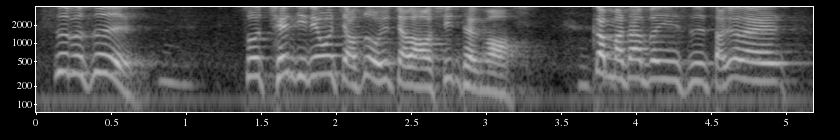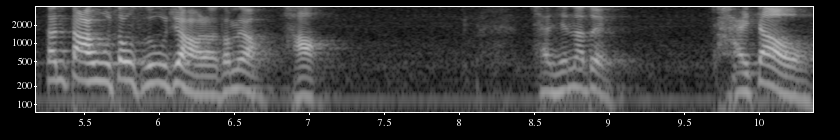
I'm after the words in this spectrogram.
是不是？说前几天我缴税，我就缴的好心疼哦。干嘛当分析师？早就来当大户、中实户就好了，懂没有？好，抢钱那队，海盗哦，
